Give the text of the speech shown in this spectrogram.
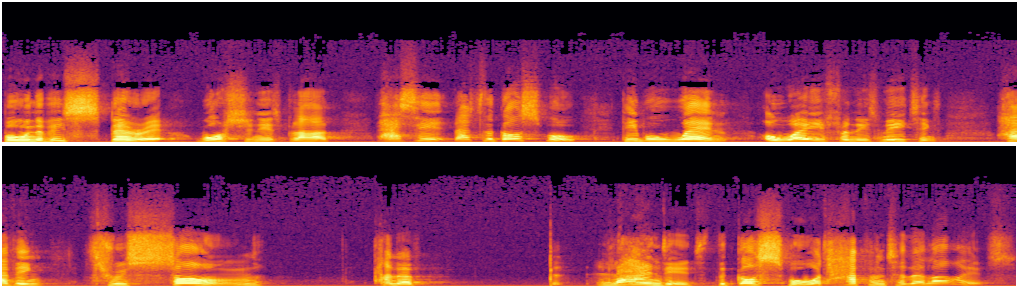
born of his spirit, washed in his blood. That's it. That's the gospel. People went away from these meetings having, through song, kind of landed the gospel, what happened to their lives.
